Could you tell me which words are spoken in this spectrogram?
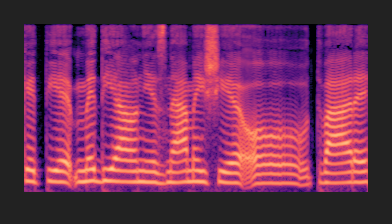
také tie mediálne známejšie o, tváre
